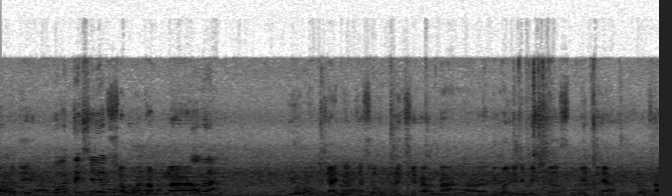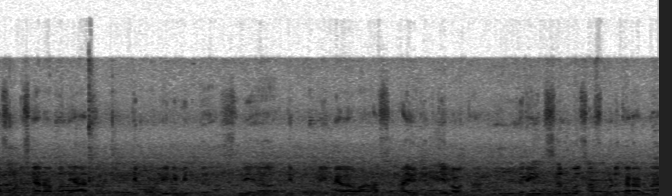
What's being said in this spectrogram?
सासवडमध्ये संवाद आपला यूट्यूब चॅनलच्या सर्व प्रेक्षकांना दिवाळीनिमित्त शुभेच्छा. सासवड शहरामध्ये आज दीपावलीनिमित्त स्नेह दीपावली मेळावा आज आयोजित केला होता. तरी सर्व सासवडकरांना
